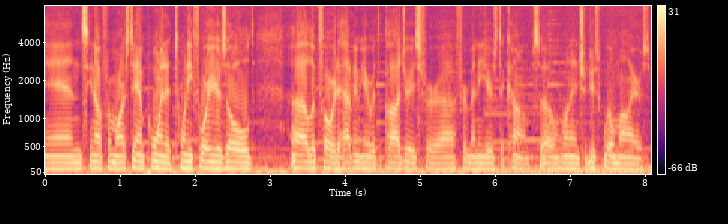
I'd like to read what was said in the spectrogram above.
And, you know, from our standpoint, at 24 years old, uh, look forward to having him here with the Padres for, uh, for many years to come. So I want to introduce Wil Myers.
